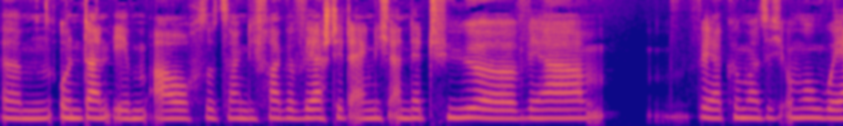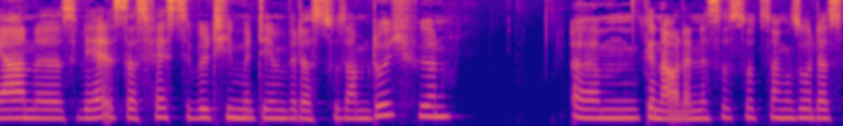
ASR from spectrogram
Ähm, und dann eben auch sozusagen die Frage, wer steht eigentlich an der Tür, wer, wer kümmert sich um Awareness, wer ist das Festivalteam, mit dem wir das zusammen durchführen. Ähm, genau, dann ist es sozusagen so, dass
